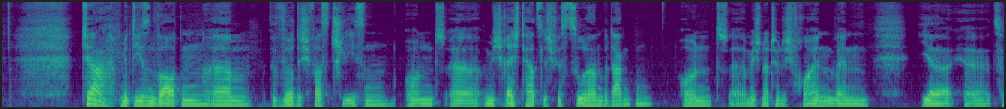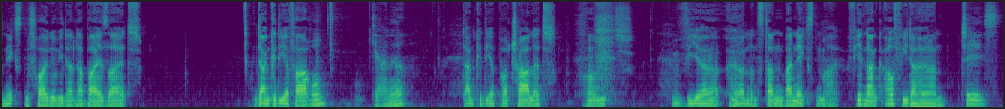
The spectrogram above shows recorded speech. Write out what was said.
Tja, mit diesen Worten ähm, würde ich fast schließen und äh, mich recht herzlich fürs Zuhören bedanken und äh, mich natürlich freuen, wenn ihr äh, zur nächsten Folge wieder dabei seid. Danke dir, Faro. Gerne. Danke dir, Port Charlotte. Und wir hören uns dann beim nächsten Mal. Vielen Dank, auf Wiederhören. Tschüss.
